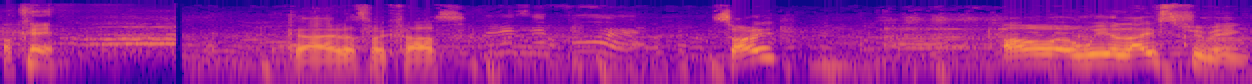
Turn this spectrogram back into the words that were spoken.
Okay. Geil, das war krass. Sorry? Oh, we are live streaming.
